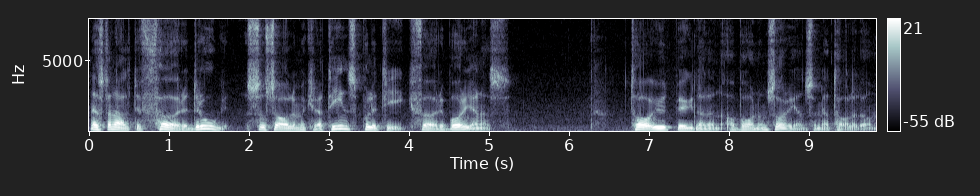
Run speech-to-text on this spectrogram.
nästan alltid föredrog socialdemokratins politik före borgarnas. Ta utbyggnaden av barnomsorgen som jag talade om.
